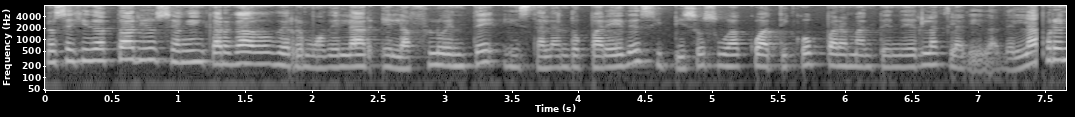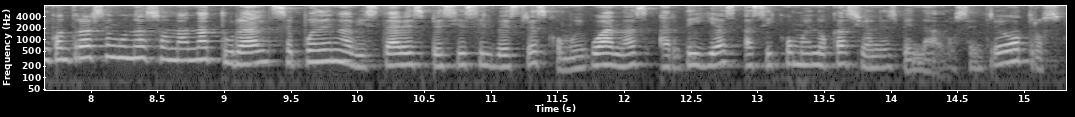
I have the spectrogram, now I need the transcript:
Los ejidatarios se han encargado de remodelar el afluente instalando paredes y piso subacuático para mantener la claridad del agua. Por encontrarse en una zona natural se pueden avistar especies silvestres como iguanas, ardillas, así como en ocasiones venados, entre otros.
